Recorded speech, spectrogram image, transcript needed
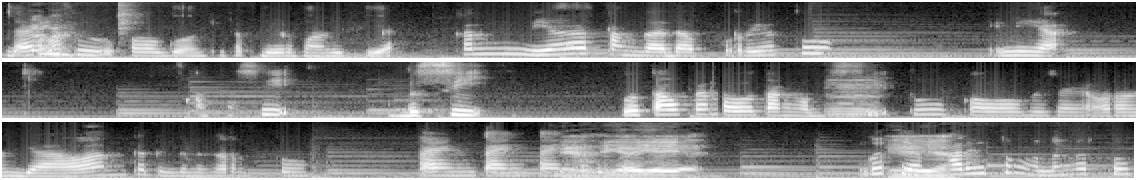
Dari Apa? dulu kalau gue nginep di rumah Livia, kan dia tangga dapurnya tuh ini ya apa sih besi. Lo tau kan kalau tangga besi Hmm. tuh kalau misalnya orang jalan kan denger tuh teng teng teng ya gitu. ya ya, ya. Gue Iya, tiap iya. hari tuh ngedenger tuh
